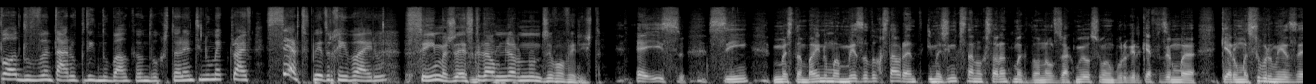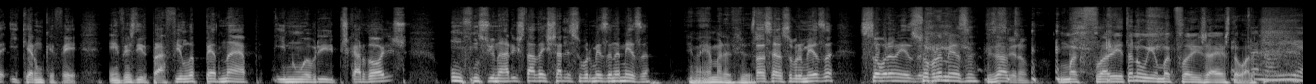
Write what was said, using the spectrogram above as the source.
Pode levantar o pedido no balcão do restaurante e no McDrive. Certo, Pedro Ribeiro? Sim, mas é se calhar melhor não desenvolver isto. É isso, sim, mas também numa mesa do restaurante. Imagino que está num restaurante McDonald's, já comeu o seu hambúrguer, quer fazer uma, quer uma sobremesa e quer um café. Em vez de ir para a fila, pede na app e num abrir e pescar de olhos, um funcionário está a deixar-lhe a sobremesa na mesa. É, é maravilhoso. Está a deixar a sobremesa sobre a mesa. Sobre a mesa, exato. Um McFlurry, então não ia um McFlurry já a esta hora. Então não ia.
